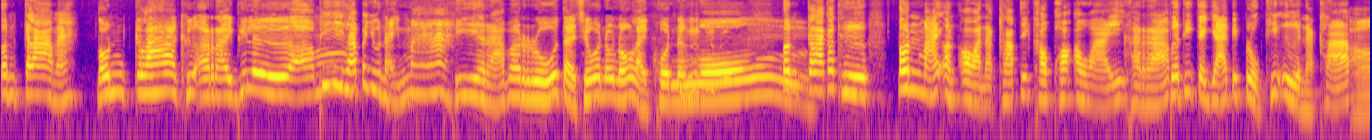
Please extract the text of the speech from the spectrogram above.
ต้นกล้าไหม ต้นกล้าคืออะไรพี่เหลือมพี่รับไปอยู่ไหนมา พี่รับรู้แต่เชื่อว่าน้องๆหลายคนนะงง ต้นกล้าก็คือต้นไม้อ่อนๆนะครับ ที่เขาเพาะเอาไว้ครับเพื่อที่จะย้ายไปปลูกที่อื่นนะครับอ๋อ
